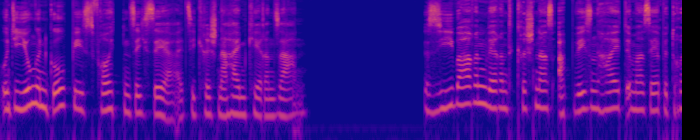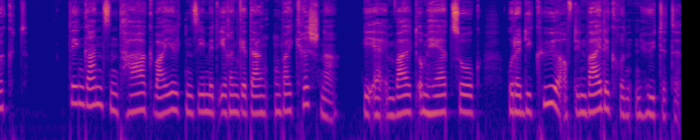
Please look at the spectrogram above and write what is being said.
und die jungen Gopis freuten sich sehr, als sie Krishna heimkehren sahen. Sie waren während Krishnas Abwesenheit immer sehr bedrückt. Den ganzen Tag weilten sie mit ihren Gedanken bei Krishna, wie er im Wald umherzog oder die Kühe auf den Weidegründen hütete.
